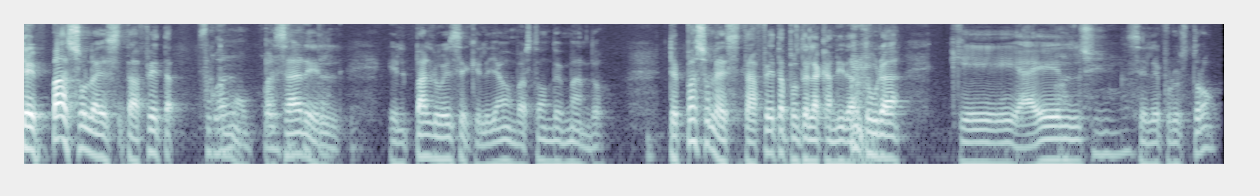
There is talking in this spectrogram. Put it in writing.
te paso la estafeta. Fue ¿Cuál- como pasar el, el palo ese que le llaman bastón de mando. Te paso la estafeta, pues de la candidatura que a él Ah, se le frustró.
